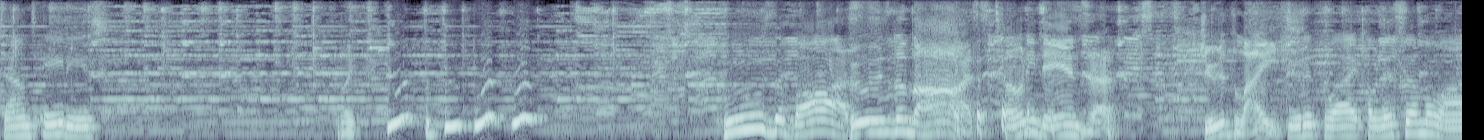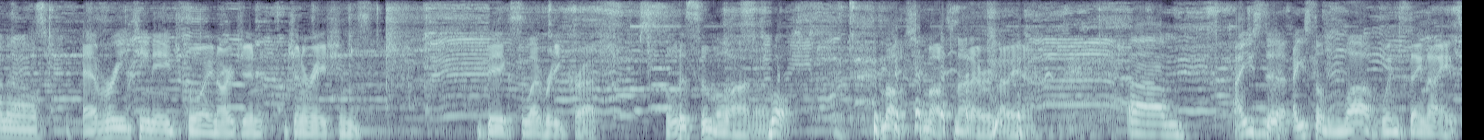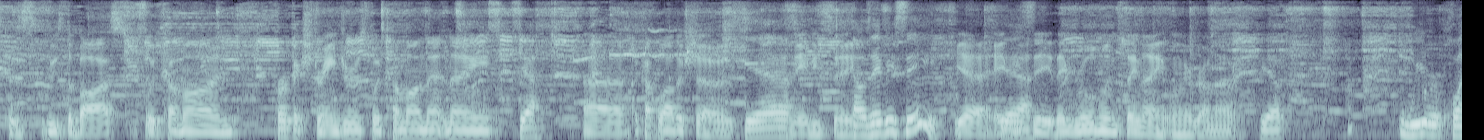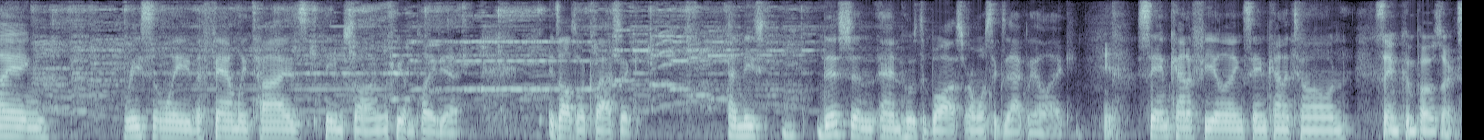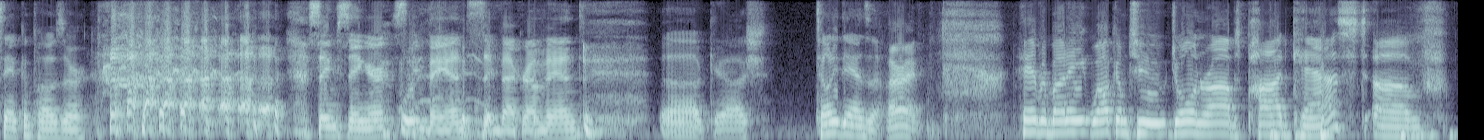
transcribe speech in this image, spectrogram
Sounds 80s. Like, Who's the boss? who's the boss? Tony Danza, Judith Light. Judith Light, Alyssa Milano. Every teenage boy in our gen- generation's big celebrity crush. Alyssa Milano. Most. most, most, not everybody. Yeah. Um, I used to, I used to love Wednesday nights because Who's the Boss would come on. Perfect Strangers would come on that night. Yeah. Uh, a couple other shows. Yeah. On ABC. That was ABC. yeah, ABC. They ruled Wednesday night when we were growing up. Yep. We were playing recently the Family Ties theme song, which we haven't played yet. It's also a classic. And these, this and, and Who's the Boss are almost exactly alike. Yeah. Same kind of feeling, same kind of tone, Same composer, same composer. same singer, same band, same background band. Oh gosh. Tony Danza. All right. Hey everybody, welcome to Joel and Rob's podcast of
